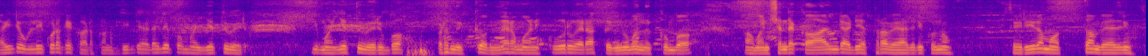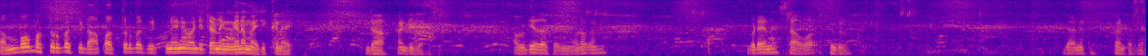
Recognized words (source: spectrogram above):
അതിന്റെ ഉള്ളിൽ കൂടെ ഒക്കെ കിടക്കണം. ഇതിന്റെ ഇടയിൽ ഇപ്പോൾ മയ്യത്ത് വരും. ഈ മയ്യത്ത് വരുമ്പോൾ ഇവിടെ നിൽക്കുക ഒന്നര മണിക്കൂർ വരെ ആ തെങ്ങുമ്പോൾ നിൽക്കുമ്പോൾ ആ മനുഷ്യന്റെ കാലിന്റെ അടി എത്ര വേദനിക്കുന്നു. ശരീരം മൊത്തം വേദനിക്കും. സംഭവം പത്ത് റുപ്യ കിട്ടും. ആ പത്ത് റുപ്യ കിട്ടുന്നതിന് വേണ്ടിയിട്ടാണ് ഇങ്ങനെ മരിക്കണത് ഇതാ കണ്ടില്ല? അവിടെ അതാ തെങ്ങ്. അവിടെ കാണും ഇവിടെയാണ് സവാസുകൾ ഇതാണ് ഇത് കണ്ടല്ലേ?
